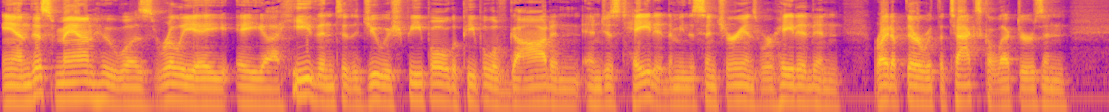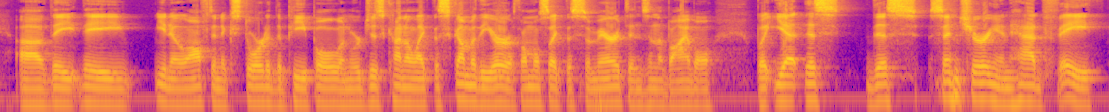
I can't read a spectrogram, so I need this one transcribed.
And this man, who was really a, a, a, heathen to the Jewish people, the people of God, and, and just hated. I mean, the centurions were hated and right up there with the tax collectors, and uh, they they you know, often extorted the people and were just kind of like the scum of the earth, almost like the Samaritans in the Bible. But yet this this centurion had faith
